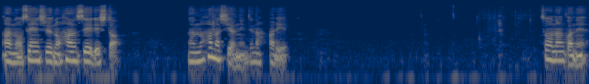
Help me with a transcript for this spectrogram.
あの、先週の反省でした。何の話やねんってな、あれ。そう、なんかね、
